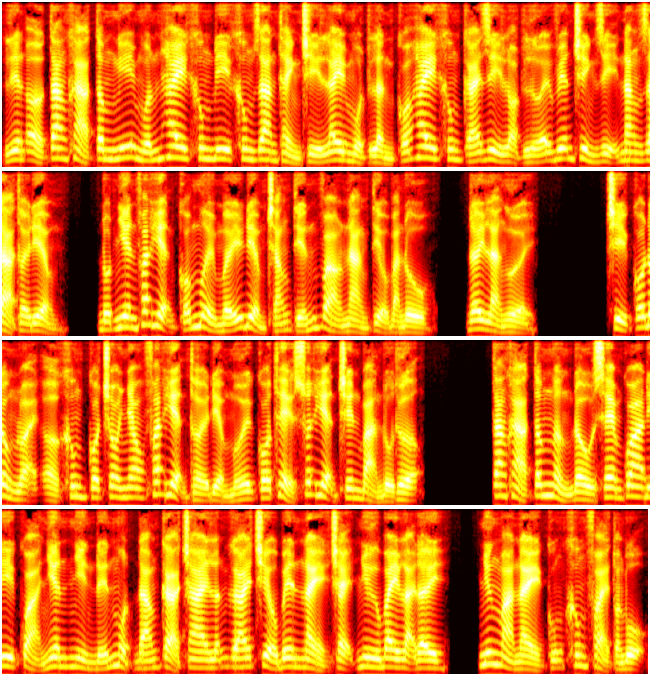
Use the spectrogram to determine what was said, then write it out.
Liên ở tang khả tâm nghĩ muốn hay không đi không gian thành trì lay một lần có hay không cái gì lọt lưới viễn trình dị năng giả thời điểm, đột nhiên phát hiện có mười mấy điểm trắng tiến vào nàng tiểu bản đồ, đây là người. Chỉ có đồng loại ở không có cho nhau phát hiện thời điểm mới có thể xuất hiện trên bản đồ thượng. Tăng khả tâm ngẩng đầu xem qua đi quả nhiên nhìn đến một đám cả trai lẫn gái chiều bên này chạy như bay lại đây, nhưng mà này cũng không phải toàn bộ,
